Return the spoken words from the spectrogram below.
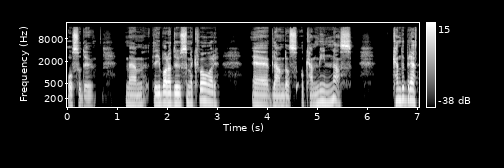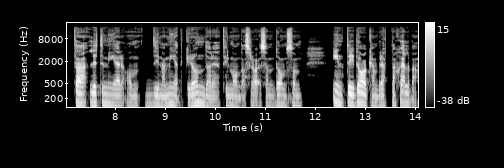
och så du. Men det är ju bara du som är kvar eh, bland oss och kan minnas. Kan du berätta lite mer om dina medgrundare till måndagsrörelsen, de som inte idag kan berätta själva?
